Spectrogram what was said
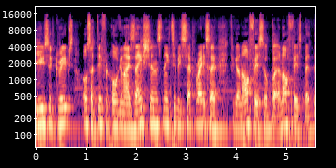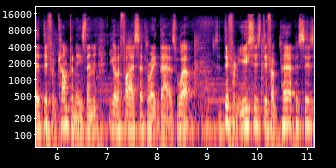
user groups. Also, different organizations need to be separated. So, if you've got an office or but an office, but they're different companies, then you've got to fire separate that as well. So, different uses, different purposes,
